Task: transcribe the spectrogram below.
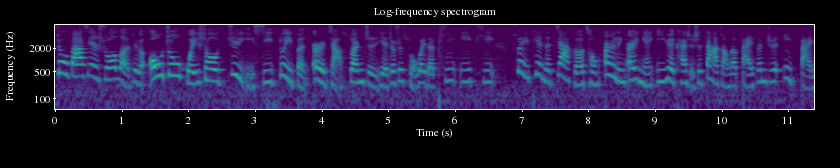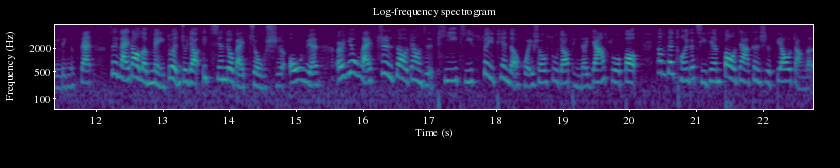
就发现说了，这个欧洲回收聚乙烯对苯二甲酸酯，也就是所谓的 PET 碎片的价格，从二零二一年。年一月开始是大涨了百分之一百零三，所以来到了每吨就要一千六百九十欧元。而用来制造这样子 PET 碎片的回收塑胶瓶的压缩包，他们在同一个期间报价更是飙涨了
